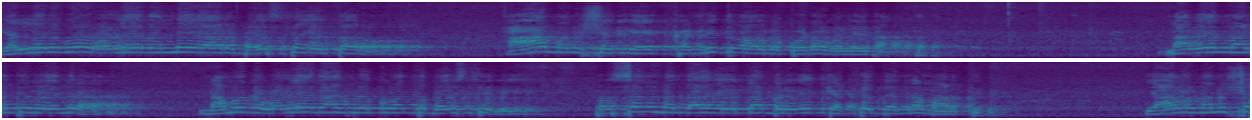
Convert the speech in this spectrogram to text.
ಎಲ್ಲರಿಗೂ ಒಳ್ಳೆಯದನ್ನೇ ಯಾರು ಬಯಸ್ತಾ ಇರ್ತಾರೋ ಆ ಮನುಷ್ಯನಿಗೆ ಖಂಡಿತವಾಗಲೂ ಕೂಡ ಒಳ್ಳೆಯದಾಗ್ತದೆ ನಾವೇನು ಮಾಡ್ತೀವಿ ಅಂದ್ರೆ, ನಮಗೆ ಒಳ್ಳೇದಾಗಬೇಕು ಅಂತ ಬಯಸ್ತೀವಿ, ಪ್ರಸಂಗ ಬಂದಾಗ ಇನ್ನೊಬ್ಬರಿಗೆ ಕೆಟ್ಟದ್ದನ್ನ ಮಾಡ್ತೀವಿ. ಯಾವ ಮನುಷ್ಯ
